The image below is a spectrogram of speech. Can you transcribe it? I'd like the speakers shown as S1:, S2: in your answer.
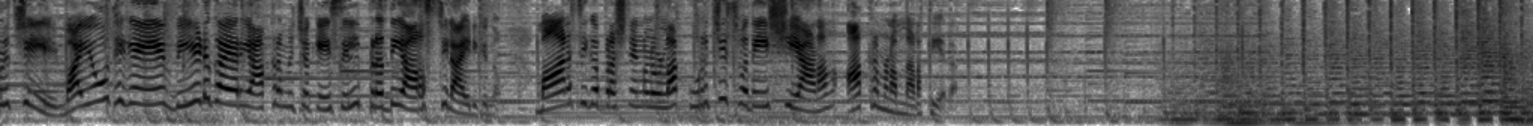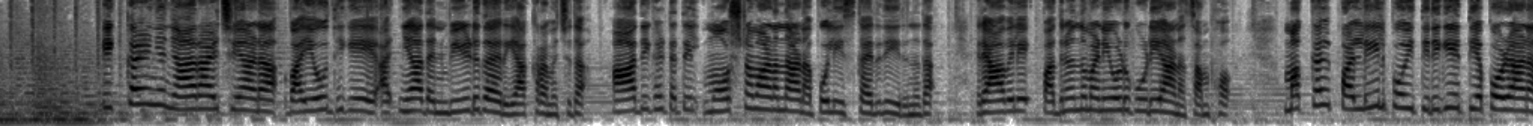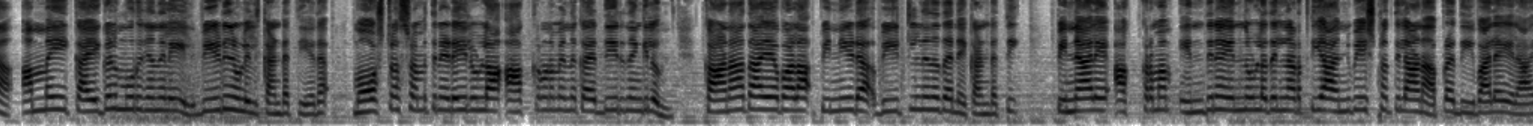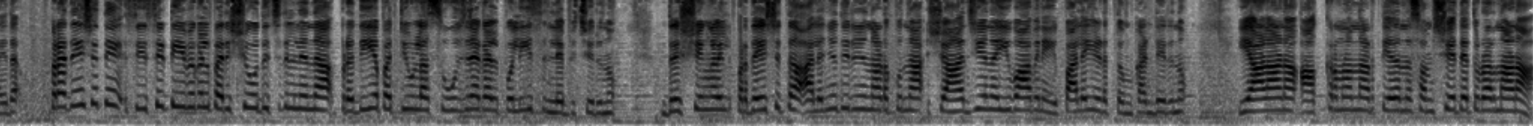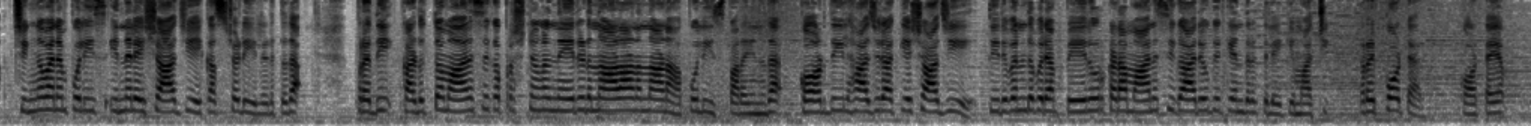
S1: കുറിച്ചിയിൽ വയോധികയെ വീട് കയറി ആക്രമിച്ച കേസിൽ പ്രതി അറസ്റ്റിലായിരിക്കുന്നു. മാനസിക പ്രശ്നങ്ങളുള്ള കുറിച്ചി സ്വദേശിയാണ് ആക്രമണം നടത്തിയത്.
S2: ഇക്കഴിഞ്ഞ ഞായറാഴ്ചയാണ് വയോധികയെ അജ്ഞാതൻ വീട് കയറി ആക്രമിച്ചത്. ആദ്യഘട്ടത്തിൽ മോഷണമാണെന്നാണ് പോലീസ് കരുതിയിരുന്നത്. രാവിലെ പതിനൊന്ന് മണിയോടുകൂടിയാണ് സംഭവം. മക്കൾ പള്ളിയിൽ പോയി തിരികെ എത്തിയപ്പോഴാണ് അമ്മയെ കൈകൾ മുറിഞ്ഞ നിലയിൽ വീടിനുള്ളിൽ കണ്ടെത്തിയത്. മോഷണ ശ്രമത്തിനിടയിലുള്ള ആക്രമണമെന്ന് കരുതിയിരുന്നെങ്കിലും കാണാതായ വള പിന്നീട് വീട്ടിൽ നിന്ന് തന്നെ കണ്ടെത്തി. പിന്നാലെ അക്രമം എന്തിന് എന്നുള്ളതിൽ നടത്തിയ അന്വേഷണത്തിലാണ് പ്രതി വലയിലായത്. പ്രദേശത്തെ സി സി സിസിടിവികൾ പരിശോധിച്ചതിൽ നിന്ന് പ്രതിയെ പറ്റിയുള്ള സൂചനകൾ പോലീസിന് ലഭിച്ചിരുന്നു. ദൃശ്യങ്ങളിൽ പ്രദേശത്ത് അലഞ്ഞുതിരിഞ്ഞു നടക്കുന്ന ഷാജി എന്ന യുവാവിനെ പലയിടത്തും കണ്ടിരുന്നു. ഇയാളാണ് ആക്രമണം നടത്തിയതെന്ന സംശയത്തെ തുടർന്നാണ് ചിങ്ങവനം പോലീസ് ഇന്നലെ ഷാജിയെ കസ്റ്റഡിയിലെടുത്തത്. പ്രതി കടുത്ത മാനസിക പ്രശ്നങ്ങൾ നേരിടുന്ന ആളാണെന്നാണ് പോലീസ് പറയുന്നത്. കോടതിയിൽ ഹാജരാക്കിയ ഷാജിയെ തിരുവനന്തപുരം പേരൂർക്കട മാനസികാരോഗ്യ കേന്ദ്രത്തിലേക്ക് മാറ്റി. റിപ്പോർട്ടർ കോട്ടയം.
